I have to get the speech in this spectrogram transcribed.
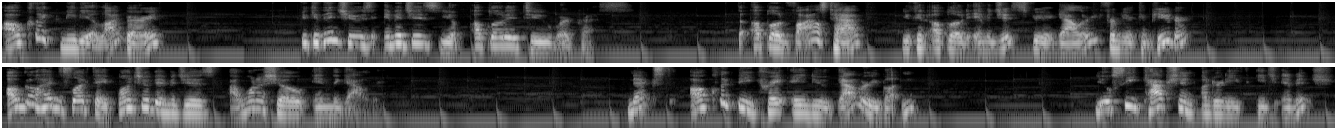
I'll click Media Library. You can then choose images you have uploaded to WordPress. The Upload Files tab, you can upload images for your gallery from your computer. I'll go ahead and select a bunch of images I want to show in the gallery. Next, I'll click the Create a New Gallery button You'll see caption underneath each image.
